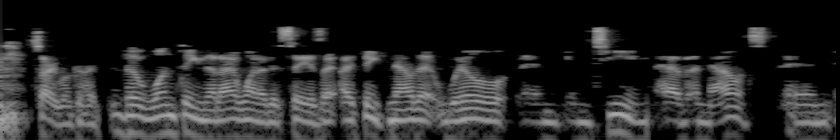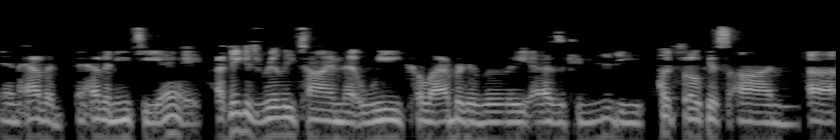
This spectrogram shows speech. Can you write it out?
I sorry, well, go ahead. The one thing that I wanted to say is I, I think now that Will and, and team have announced and, and have a have an ETA, I think it's really time that we collaboratively as a community put focus on uh,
